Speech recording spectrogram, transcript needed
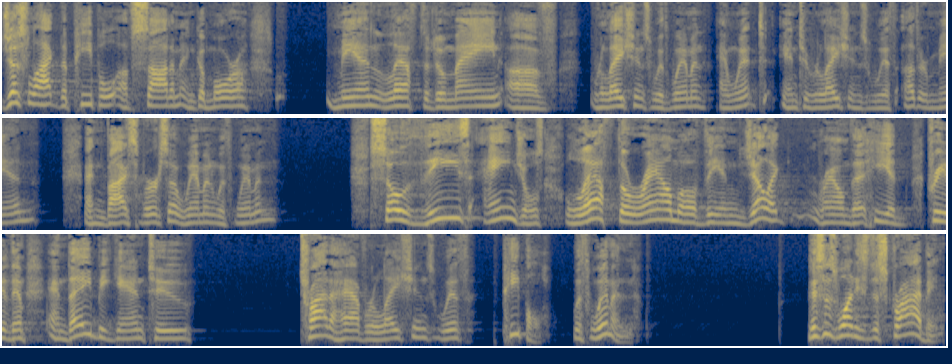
Just like the people of Sodom and Gomorrah, men left the domain of relations with women and went into relations with other men, and vice versa, women with women. So these angels left the realm of the angelic realm that he had created them, and they began to try to have relations with people, with women. This is what he's describing.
